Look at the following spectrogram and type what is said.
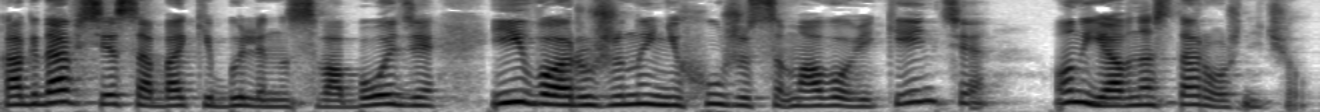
когда все собаки были на свободе и вооружены не хуже самого Викентия, он явно осторожничал.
